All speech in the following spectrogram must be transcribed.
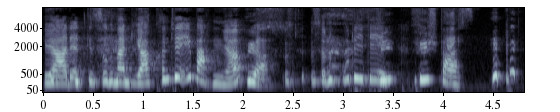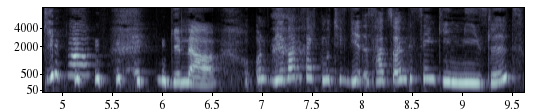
Ja, der hat so gemeint, ja, könnt ihr eh machen, ja? Ja. Ist, ist ja eine gute Idee. viel, viel Spaß. genau. genau. Und wir waren recht motiviert. Es hat so ein bisschen genieselt,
